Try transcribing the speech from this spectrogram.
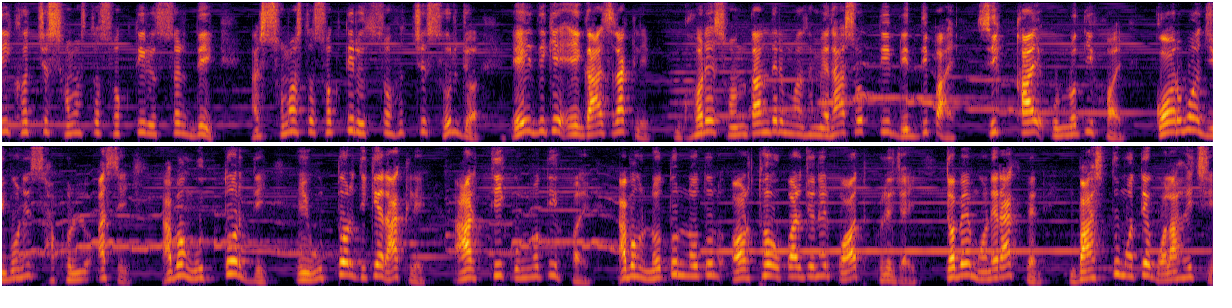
দিক হচ্ছে সমস্ত শক্তির উৎসের দিক আর সমস্ত শক্তির উৎস হচ্ছে সূর্য। এই দিকে এই গাছ রাখলে ঘরে সন্তানদের মধ্যে মেধাশক্তি বৃদ্ধি পায়, শিক্ষায় উন্নতি হয় কর্মজীবনে সাফল্য আসে এবং উত্তর দিক, এই উত্তর দিকে রাখলে আর্থিক উন্নতি হয় এবং নতুন নতুন অর্থ উপার্জনের পথ খুলে যায়। তবে মনে রাখবেন, বাস্তু মতে বলা হয়েছে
